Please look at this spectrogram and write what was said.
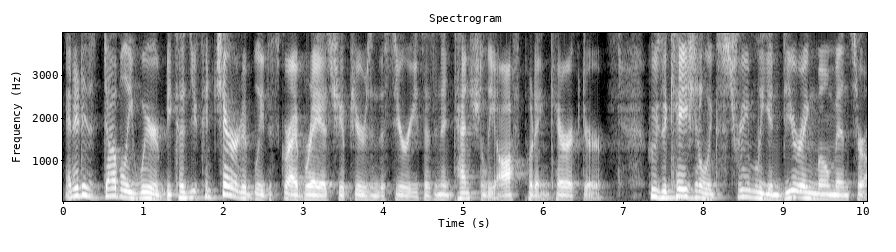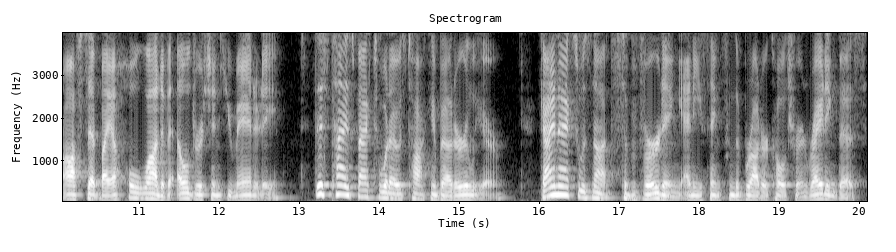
and it is doubly weird because you can charitably describe Rei as she appears in the series as an intentionally off putting character, whose occasional extremely endearing moments are offset by a whole lot of eldritch inhumanity. This ties back to what I was talking about earlier. Gainax was not subverting anything from the broader culture in writing this.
